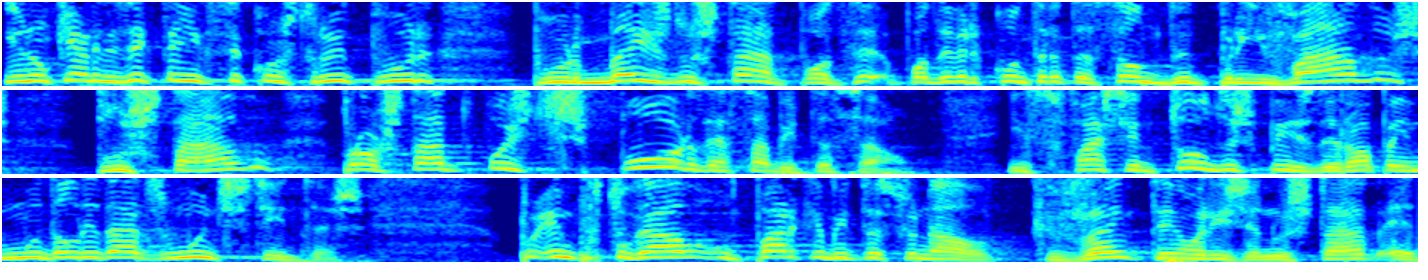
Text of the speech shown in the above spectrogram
e não quer dizer que tenha que ser construído por, por meios do Estado. Pode, ser- pode haver contratação de privados pelo Estado para o Estado depois dispor dessa habitação. Isso faz em todos os países da Europa em modalidades muito distintas. Em Portugal, o parque habitacional que vem, tem origem no Estado é,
